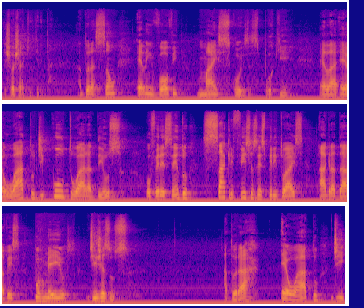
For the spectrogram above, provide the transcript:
deixa eu achar aqui, querida. Adoração, ela envolve mais coisas. Por quê? Ela é o ato de cultuar a Deus, oferecendo sacrifícios espirituais agradáveis por meio de Jesus. Adorar é o ato de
